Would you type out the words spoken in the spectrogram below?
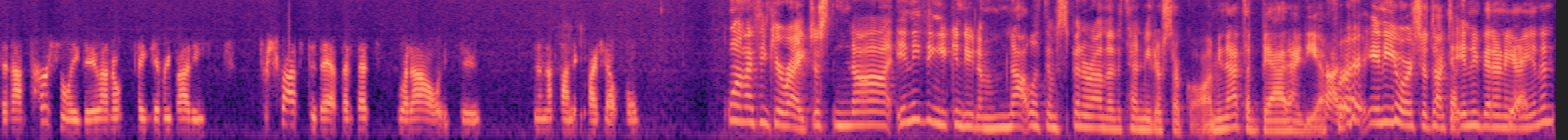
that I personally do. I don't think everybody prescribes to that, but that's what I always do, and I find it quite helpful. Well, and I think you're right. Just not anything you can do to not let them spin around in a 10 meter circle. I mean, that's a bad idea right. for any horse. You'll talk to any veterinarian, and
